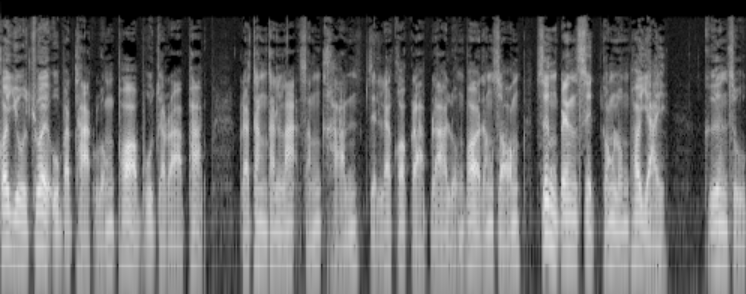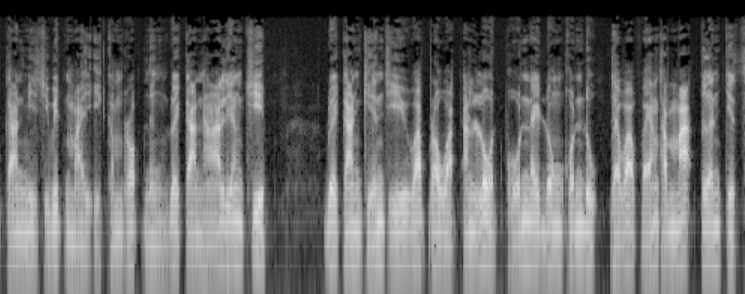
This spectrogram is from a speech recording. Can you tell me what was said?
ก็อยู่ช่วยอุปถากหลวงพ่อผู้ชราภาพกระทั่งทันละสังขาร เสร็จแล้วก็กราบลาหลวงพ่อทั้งสอง ซึ่งเป็นสิทธิ์ของหลวงพ่อใหญ่ คืนสู่การมีชีวิตใหม่อีกคำรบหนึ่งด้วยการหาเลี้ยงชีพ ด้วยการเขียนชีวประวัติอันโลดโผนในดงคนดุ แต่ว่าแฝงธรรมะเตือนจิตส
